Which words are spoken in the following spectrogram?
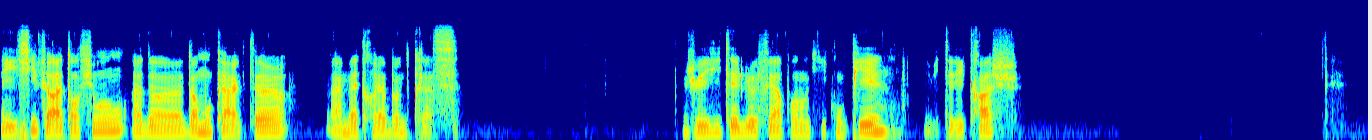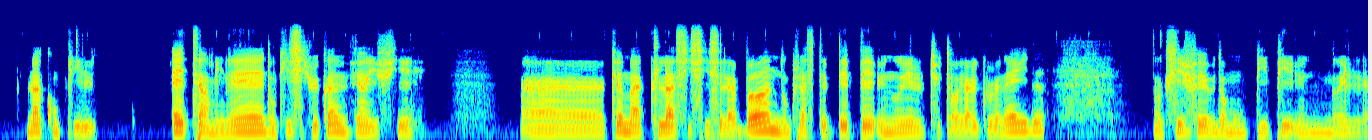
Et ici faire attention dans mon caractère à mettre la bonne classe. Je vais éviter de le faire pendant qu'il compile, éviter les crashs. La compile est terminée. Donc ici, je vais quand même vérifier euh, que ma classe ici, c'est la bonne. Donc là, c'était BP Unreal Tutorial Grenade. Donc si je fais dans mon BP Unreal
